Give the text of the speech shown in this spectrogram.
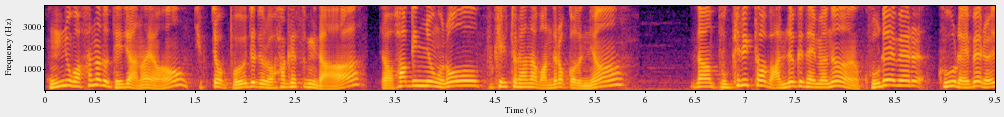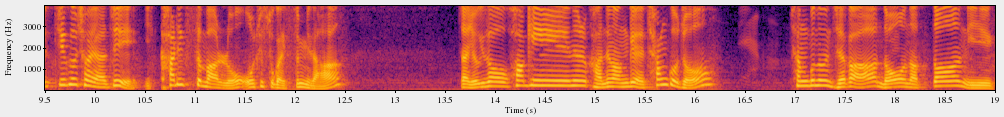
공유가 하나도 되지 않아요. 직접 보여드리도록 하겠습니다. 자 확인용으로 부캐릭터를 하나 만들었거든요. 일단 부캐릭터 만들게 되면은 9레벨, 9레벨을 찍으셔야지 이 카릭스 마을로 오실 수가 있습니다 자 여기서 확인을 가능한 게 창고죠. 창고는 제가 넣어놨던 이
